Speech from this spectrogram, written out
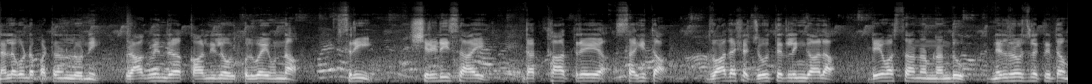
నల్లగొండ పట్టణంలోని రాఘవేంద్ర కాలనీలో కొలువై ఉన్న శ్రీ షిరిడి సాయి దత్తాత్రేయ సహిత ద్వాదశ జ్యోతిర్లింగాల దేవస్థానం నందు నెల రోజుల క్రితం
